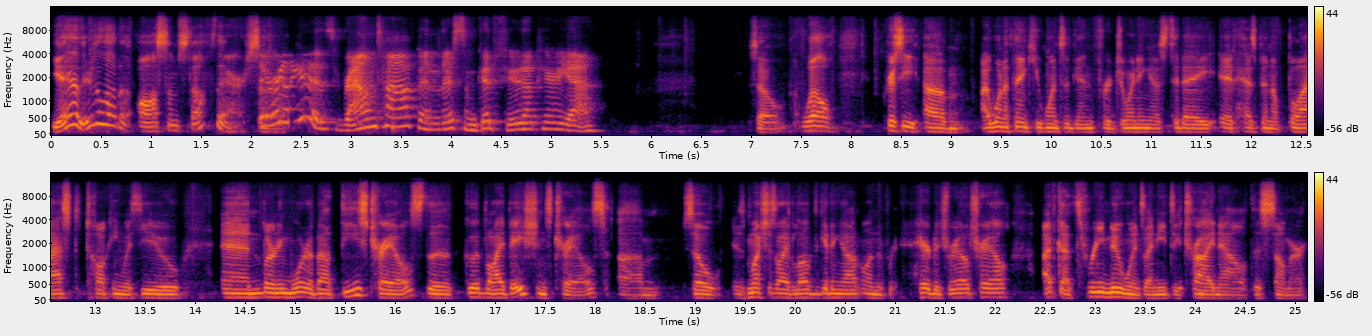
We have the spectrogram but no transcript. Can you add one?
yeah, there's a lot of awesome stuff there. So there really is round top, and there's some good food up here. Yeah. So well, Chrissy, um, I want to thank you once again for joining us today. It has been a blast talking with you and learning more about these trails, the Good Libations trails. Um, so, as much as I loved getting out on the Heritage Rail Trail, I've got three new ones I need to try now this summer.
